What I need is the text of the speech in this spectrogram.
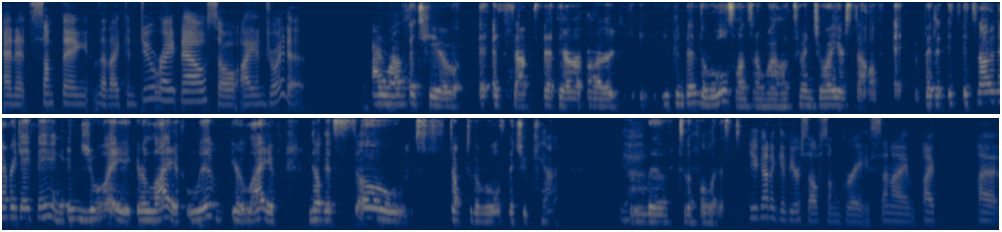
and it's something that I can do right now. So I enjoyed it. I love that you accept that there are, you can bend the rules once in a while to enjoy yourself. Eh, but it's, it's not an everyday thing. Enjoy your life, live your life. Don't get so stuck to the rules that you can't yeah. live to the fullest. You got to give yourself some grace, and I, I, I,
